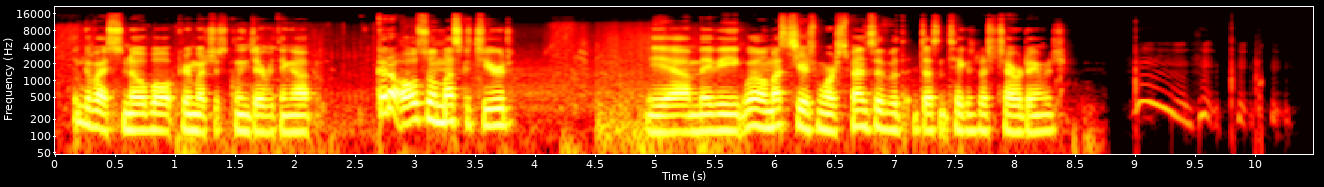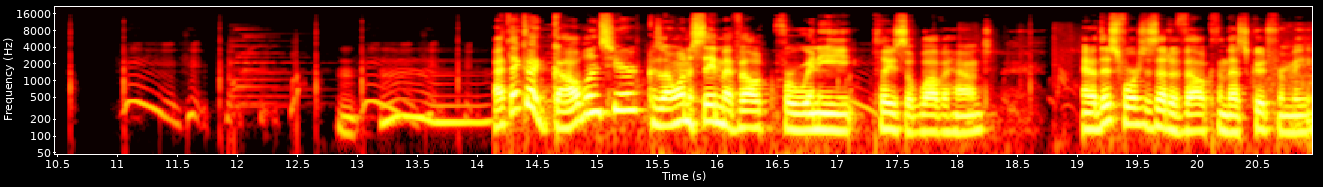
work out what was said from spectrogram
I think if I snowball, it pretty much just cleans everything up. Could have also musketeered. Yeah, maybe. Well, musketeer's more expensive, but it doesn't take as much tower damage. I think I goblins here, because I want to save my Valk for when he plays the Lava Hound. And if this forces out a Valk, then that's good for me.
